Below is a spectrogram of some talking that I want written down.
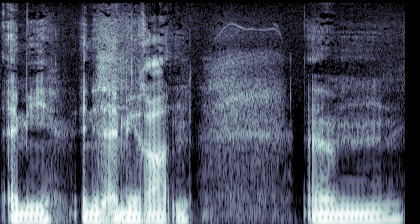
Emmy, in den Emiraten. Ähm,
